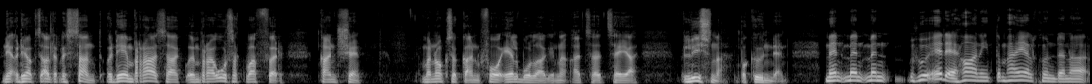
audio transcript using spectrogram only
Nej, och det är också alldeles sant. Och det är en bra sak och en bra orsak varför kanske man också kan få elbolagen att så att säga lyssna på kunden. Men, men, men hur är det, har ni inte de här elkunderna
